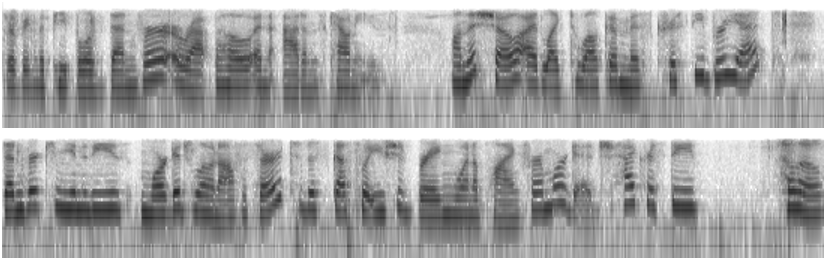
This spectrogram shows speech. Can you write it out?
serving the people of Denver, Arapahoe, and Adams counties. On this show, I'd like to welcome Ms. Kristi Brouillette, Denver Community's mortgage loan officer, to discuss what you should bring when applying for a mortgage. Hi, Kristi. Hello.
